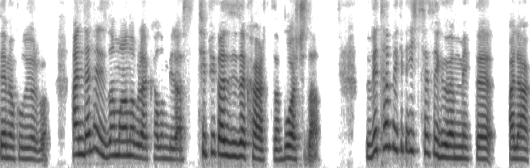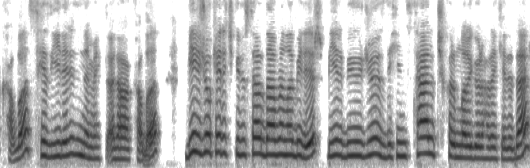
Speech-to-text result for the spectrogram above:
demek oluyor bu. Hani derler zamana bırakalım biraz. Tipik Azize kartı bu açıdan. Ve tabii ki de iç sese güvenmekle alakalı, sezgileri dinlemekle alakalı. Bir joker içgüdüsel davranabilir, bir büyücü zihinsel çıkarımlara göre hareket eder.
